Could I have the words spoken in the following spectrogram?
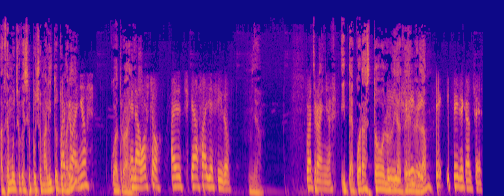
¿Hace mucho que se puso malito tu Cuatro marido? años, Cuatro años. en agosto, ha- que ha fallecido. Cuatro años. Y te acuerdas todos los Y días de él, ¿verdad? y seis de cáncer,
